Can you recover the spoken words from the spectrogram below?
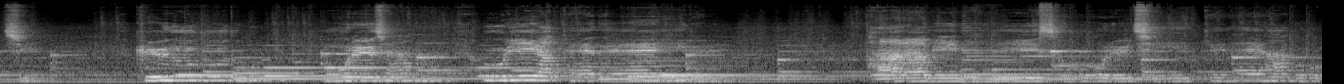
없지. 그 누구도 모르잖아. 우리 앞에 내일을. 바람이 미소를 짓게 하고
